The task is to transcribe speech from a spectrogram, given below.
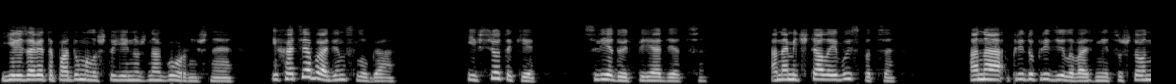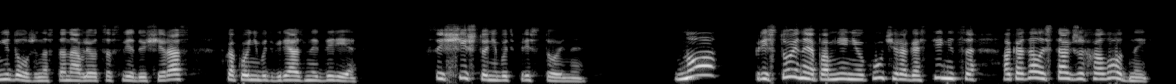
Елизавета подумала, что ей нужна горничная и хотя бы один слуга. И все таки следует переодеться. Она мечтала и выспаться. Она предупредила возницу, что он не должен останавливаться в следующий раз в какой-нибудь грязной дыре. Сыщи что-нибудь пристойное. Но Пристойная, по мнению кучера, гостиница оказалась также холодной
